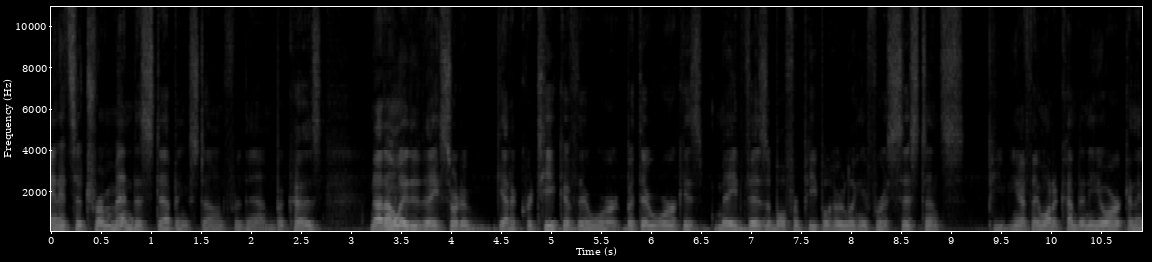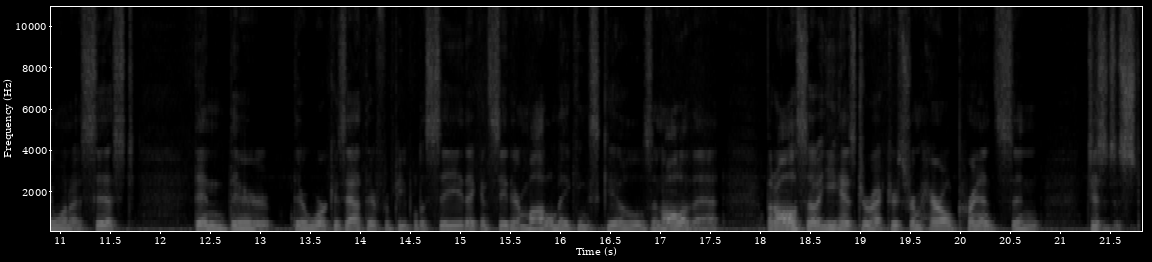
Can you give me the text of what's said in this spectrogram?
And it's a tremendous stepping stone for them because not only do they sort of get a critique of their work, but their work is made visible for people who are looking for assistance. You know, if they want to come to New York and they want to assist, then their their work is out there for people to see. They can see their model making skills and all of that. But also, he has directors from Harold Prince and just,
